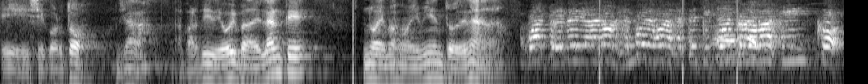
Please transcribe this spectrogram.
eh, se cortó. Ya, a partir de hoy para adelante no hay más movimiento de nada. Cuatro y medio, no, se puede, bueno, 74, no va 5.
